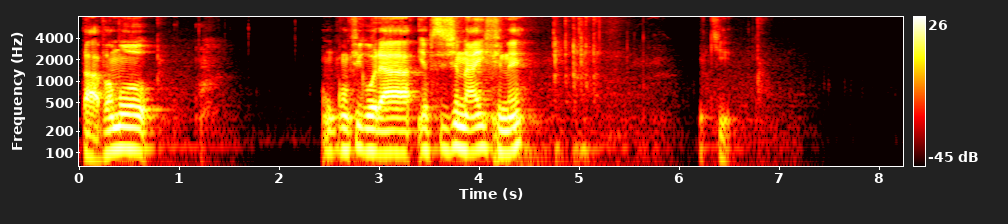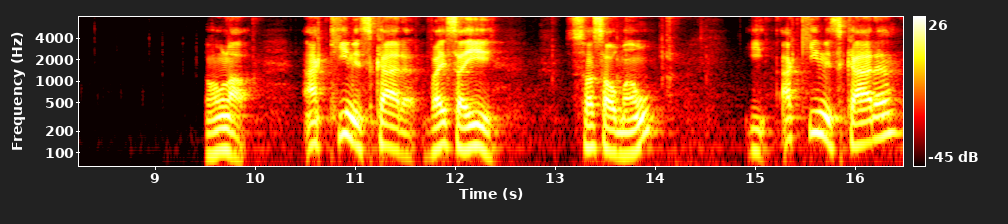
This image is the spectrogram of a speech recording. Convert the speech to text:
tá, vamos... Vamos configurar... Eu preciso de knife, né? Aqui. Então, vamos lá, ó. Aqui nesse cara vai sair só salmão. E aqui nesse cara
